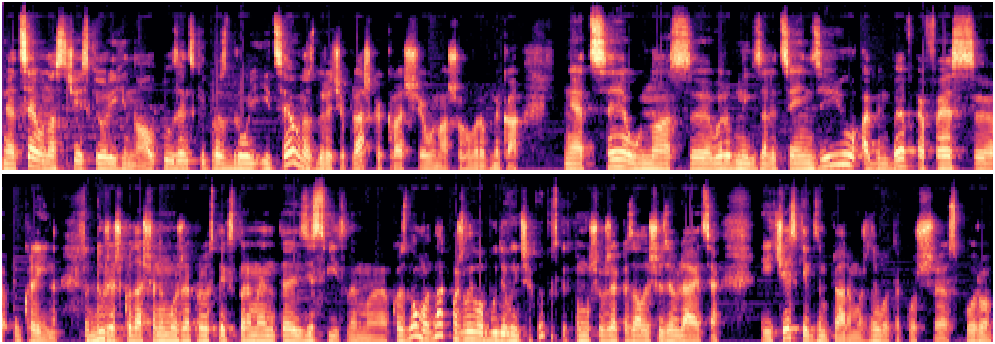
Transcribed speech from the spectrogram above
Е, Це у нас чеський оригінал, Плзенський проздрой, і це у нас, до речі, пляшка краще у нашого виробника. Е, Це у нас е, виробник за ліцензією Абінбев ФС Україна. Дуже шкода, що не може провести експеримент зі світлим козлом. Однак, можливо, буде в інших випусках, тому що вже казали, що з'являються і чеські екземпляри. Можливо, також скоро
